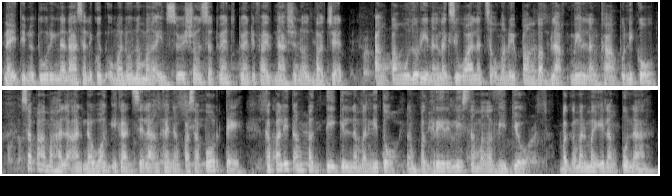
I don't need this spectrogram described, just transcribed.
na itinuturing na nasa likod umano ng mga insertions sa 2025 national budget. Ang Pangulo rin ang nagsiwalat sa umano'y pamba-blackmail ng kampo ni Ko sa pamahalaan na huwag ikansela ang kanyang pasaporte kapalit ang pagtigil naman nito ng pagre-release ng mga video. Bagaman may ilang puna,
